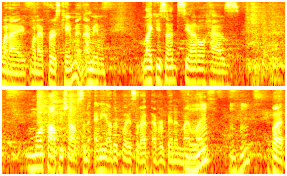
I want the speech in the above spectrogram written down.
when I when I first came in. I mean, like you said, Seattle has more coffee shops than any other place that I've ever been in my mm-hmm. life. Mm-hmm. But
